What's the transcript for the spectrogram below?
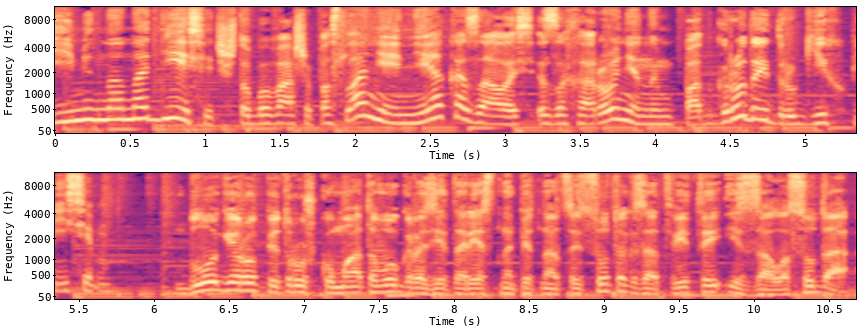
именно на 10, чтобы ваше послание не оказалось захороненным под грудой других писем. Блогеру Петру Шкуматову грозит арест на 15 суток за твиты из зала суда.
